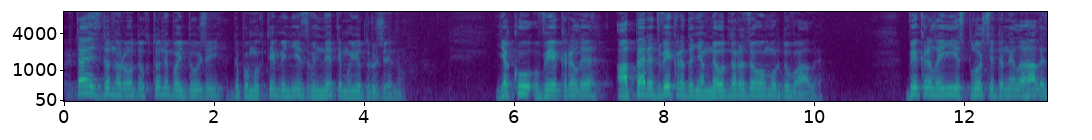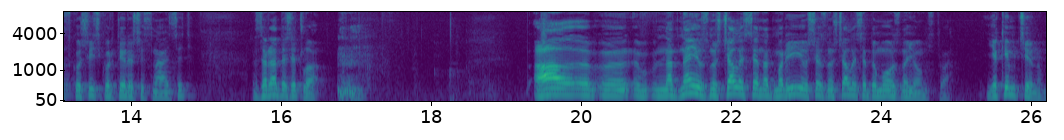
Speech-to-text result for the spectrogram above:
Звертаюсь до народу, хто не байдужий, допомогти мені звільнити мою дружину, яку викрали, а перед викраденням неодноразово мордували. Викрали її з площі Данила Галицького, 6, квартира 16, заради житла. А е, над нею знущалися, над Марією ще знущалися до мого знайомства. Яким чином?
